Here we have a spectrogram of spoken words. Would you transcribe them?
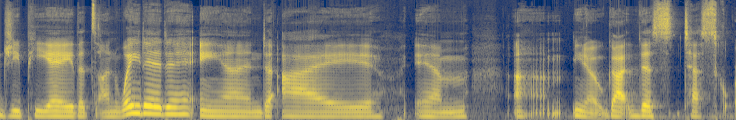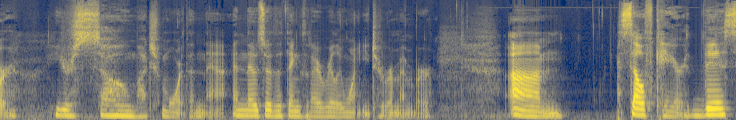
gpa that's unweighted and i am um, you know got this test score. You're so much more than that. And those are the things that i really want you to remember um, Self care. This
